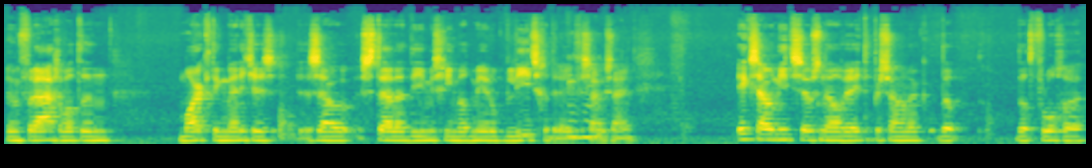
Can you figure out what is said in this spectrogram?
een vraag wat een marketingmanager z- zou stellen die misschien wat meer op leads gedreven Mhm. zou zijn. Ik zou niet zo snel weten persoonlijk dat, dat vloggen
